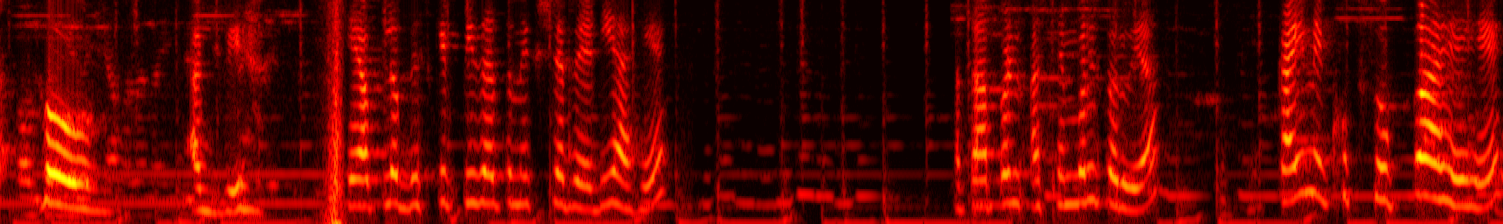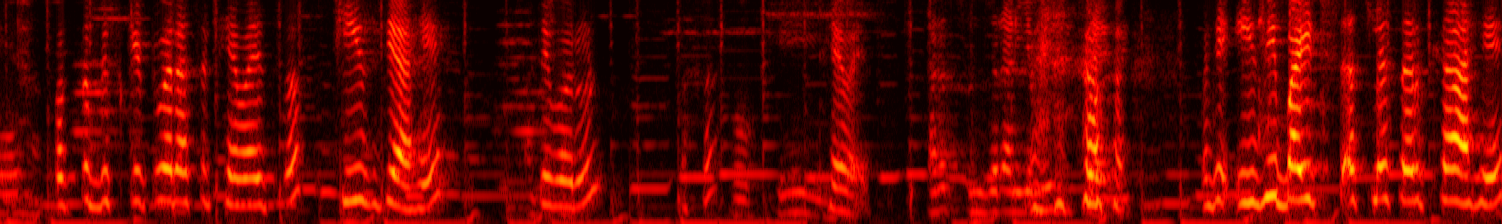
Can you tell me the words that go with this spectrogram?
account हो. नवीन अगदी. हे आपलं बिस्किट पिझ्झाचं मिक्सचर रेडी आहे. आता आपण असेंबल करूया. काही नाही खूप सोपं आहे हे. हो. फक्त बिस्किटवर असं ठेवायचं. चीज जे आहे ते वरून असं ठेवायचं. सुंदर आणि. म्हणजे इझी बाईट्स असल्यासारखं आहे.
